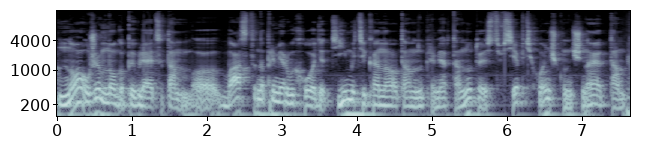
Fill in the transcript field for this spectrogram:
Но уже много появляется там э, Баста, например, выходит, Тимати канал там, например, там, ну, то есть все потихонечку начинают там угу.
